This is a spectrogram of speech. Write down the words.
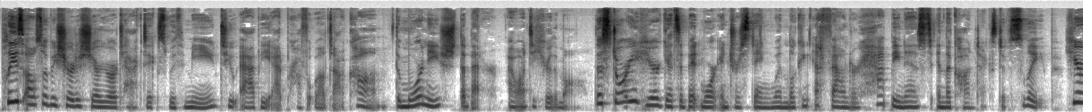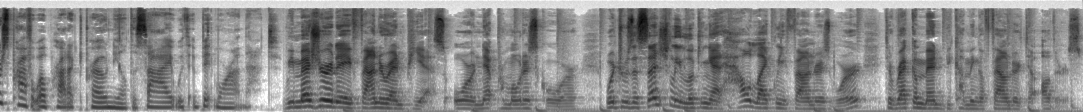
Please also be sure to share your tactics with me to abby at profitwell.com. The more niche, the better. I want to hear them all. The story here gets a bit more interesting when looking at founder happiness in the context of sleep. Here's Profitwell product pro Neil Desai with a bit more on that. We measured a founder NPS, or Net Promoter Score, which was essentially looking at how likely founders were to recommend becoming a founder to others.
